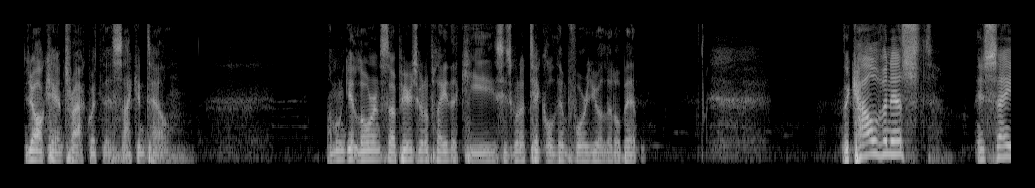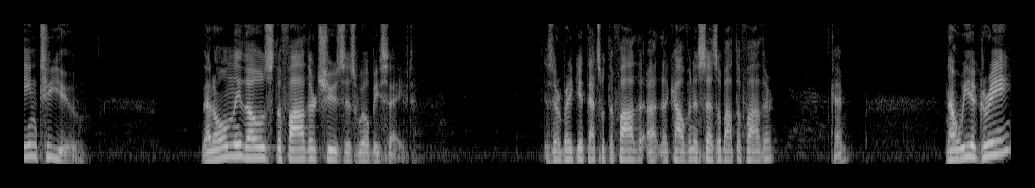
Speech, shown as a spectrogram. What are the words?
Y'all can't track with this, I can tell. I'm going to get Lawrence up here. He's going to play the keys, he's going to tickle them for you a little bit. The Calvinist is saying to you that only those the Father chooses will be saved. Does everybody get that's what the Father, uh, the Calvinist says about the Father? Okay. Now we agree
